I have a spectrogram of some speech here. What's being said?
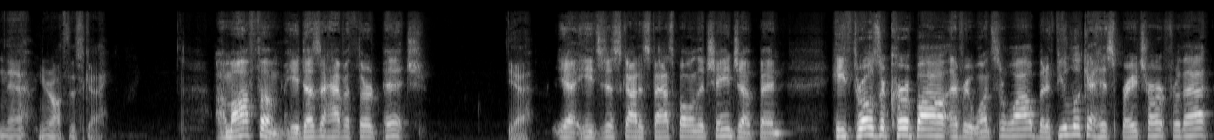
nah, you're off this guy? I'm off him. He doesn't have a third pitch. Yeah, Yeah, he's just got his fastball and the changeup, and he throws a curveball every once in a while. But if you look at his spray chart for that,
